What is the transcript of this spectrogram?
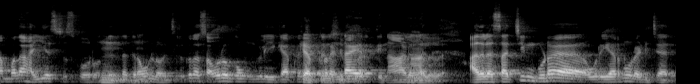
நம்ம தான் ஹையஸ்ட் ஸ்கோர் வந்து. இந்த கிரவுண்ட்ல வச்சிருக்கிறோம் சௌரவ் கங்குலி கேப்டன். ரெண்டாயிரத்தி நாலு. அதுல சச்சின் கூட ஒரு இரநூறு அடிச்சாரு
